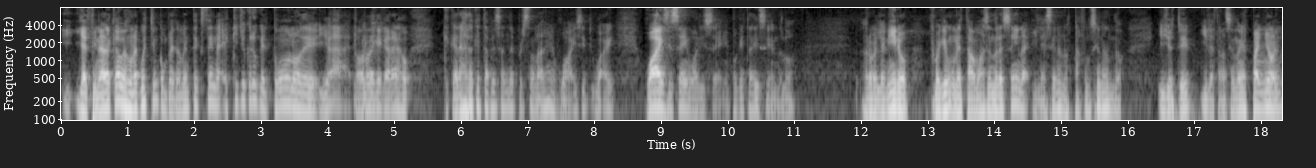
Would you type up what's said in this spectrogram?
y, y al final al cabo es una cuestión completamente externa. Es que yo creo que el tono de, ya, tono de qué carajo, qué carajo es lo que está pensando el personaje. Why is it, why, why is he saying what he's saying? ¿Por qué está diciéndolo? Robert De Niro fue que uno estábamos haciendo la escena y la escena no está funcionando. Y yo estoy, y la están haciendo en español,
